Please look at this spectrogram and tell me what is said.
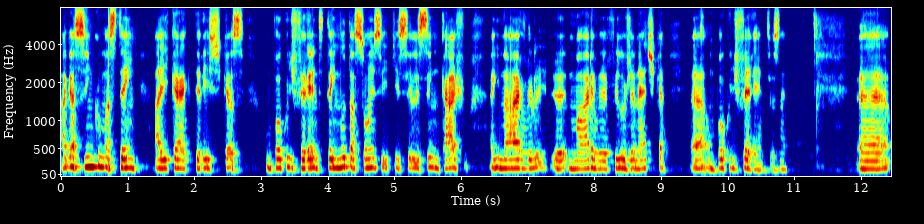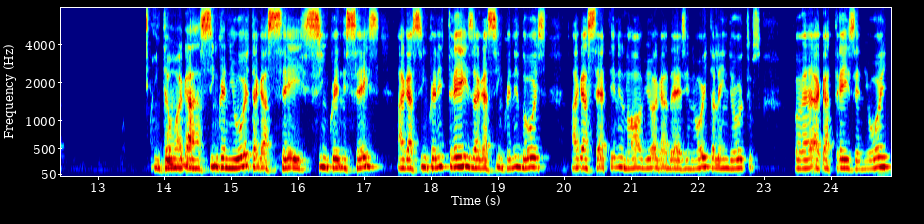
H5, mas tem aí características um pouco diferentes, tem mutações e que se eles se encaixam aí na árvore, numa árvore filogenética um pouco diferentes, né? Então, H5N8, H6, 5N6, H5N3, H5N2, H7N9 e o H10N8, além de outros por H3N8,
